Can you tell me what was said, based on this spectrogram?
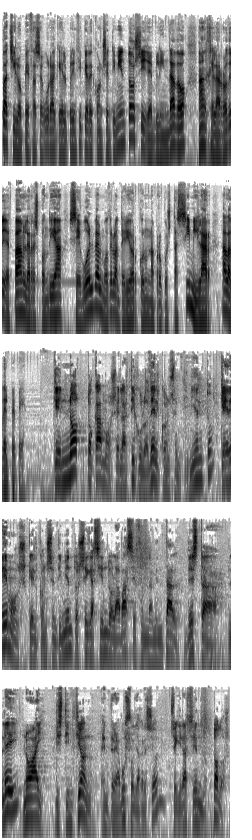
Pachi López asegura que el principio de consentimiento sigue blindado. Ángela Rodríguez Pam le respondía se vuelve al modelo anterior con una propuesta similar a la del PP que no tocamos el artículo del consentimiento, queremos que el consentimiento siga siendo la base fundamental de esta ley, no hay distinción entre abuso y agresión, seguirá siendo todos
